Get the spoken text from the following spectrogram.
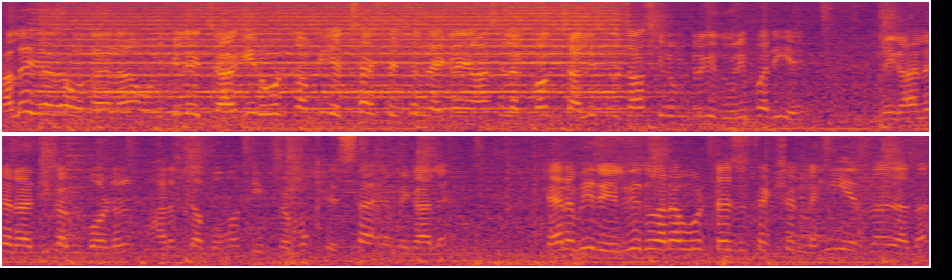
मेघालय जाना होता है ना, उनके लिए जागी रोड काफ़ी अच्छा स्टेशन रहेगा। यहाँ से लगभग 40-50 किलोमीटर की दूरी पर ही है। मेघालय राज्य का भी बॉर्डर भारत का बहुत ही प्रमुख हिस्सा है मेघालय। खैर, अभी रेलवे द्वारा वो टच सेक्शन नहीं है इतना ज़्यादा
